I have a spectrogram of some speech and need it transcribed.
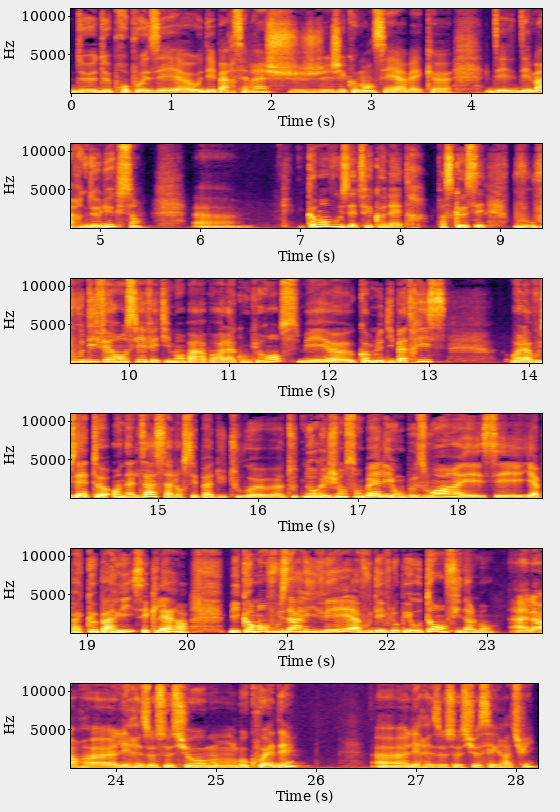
de, de proposer au départ, c'est vrai, j'ai commencé avec des, des, marques de luxe. Comment vous êtes fait connaître? Parce que c'est vous, vous vous différenciez effectivement par rapport à la concurrence, mais euh, comme le dit Patrice, voilà, vous êtes en Alsace. Alors c'est pas du tout. Euh, toutes nos régions sont belles et ont besoin, et c'est il n'y a pas que Paris, c'est clair. Mais comment vous arrivez à vous développer autant finalement? Alors euh, les réseaux sociaux m'ont beaucoup aidé. Euh, les réseaux sociaux c'est gratuit.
